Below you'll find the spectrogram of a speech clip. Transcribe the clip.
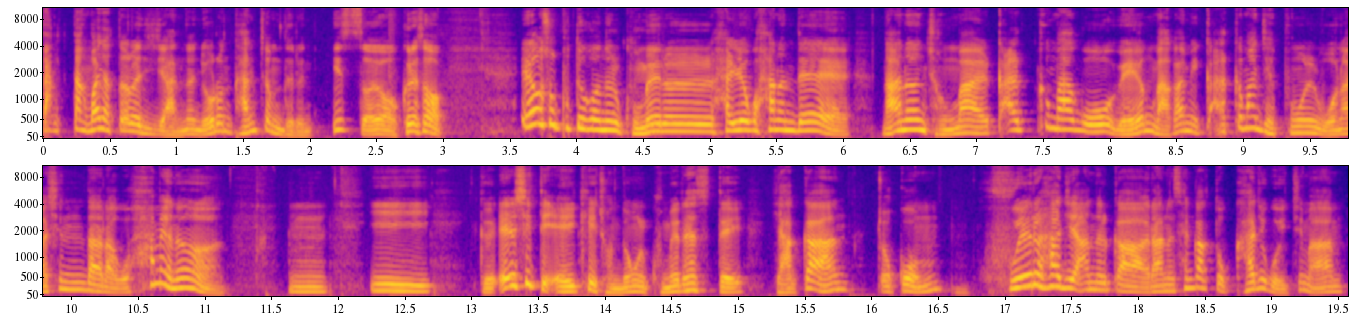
딱딱 맞아 떨어지지 않는 이런 단점들은 있어요. 그래서 에어소프트건을 구매를 하려고 하는데 나는 정말 깔끔하고 외형 마감이 깔끔한 제품을 원하신다라고 하면은 음, 이 그 LCD AK 전동을 구매를 했을 때 약간 조금 후회를 하지 않을까라는 생각도 가지고 있지만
